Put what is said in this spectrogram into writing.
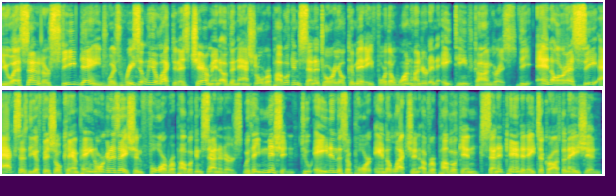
U.S. Senator Steve Daines was recently elected as chairman of the National Republican Senatorial Committee for the 118th Congress. The NRSC acts as the official campaign organization for Republican senators with a mission to aid in the support and election of Republican Senate candidates across the nation.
